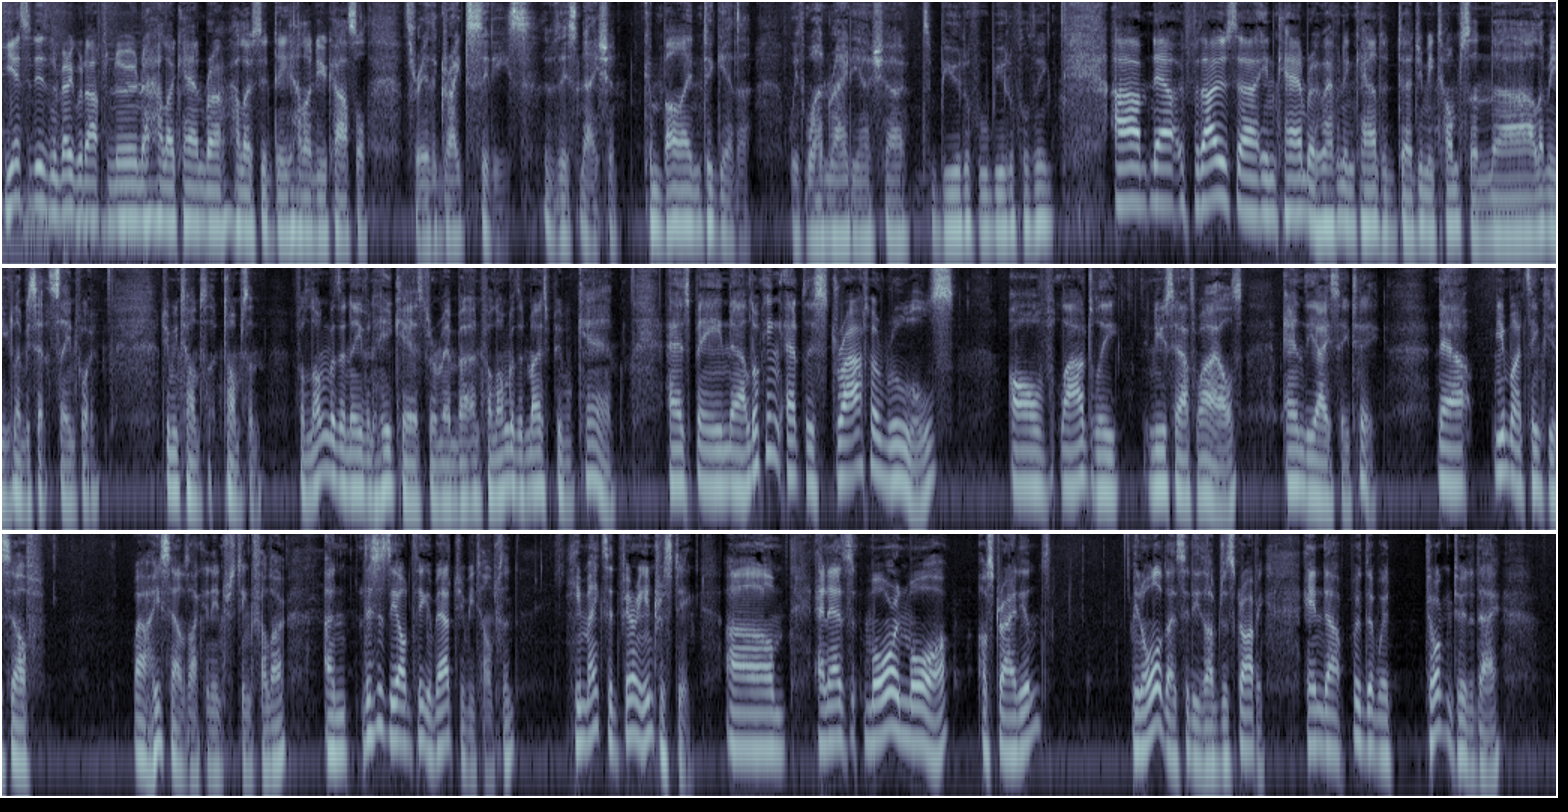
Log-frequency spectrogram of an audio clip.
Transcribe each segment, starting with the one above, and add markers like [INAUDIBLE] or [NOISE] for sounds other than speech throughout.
Yes, it is, and a very good afternoon. Hello, Canberra. Hello, Sydney. Hello, Newcastle. Three of the great cities of this nation combined together with one radio show. It's a beautiful, beautiful thing. Um, now, for those uh, in Canberra who haven't encountered uh, Jimmy Thompson, uh, let me let me set the scene for you. Jimmy Thompson, Thompson, for longer than even he cares to remember, and for longer than most people can, has been uh, looking at the strata rules of largely New South Wales and the ACT. Now, you might think to yourself, wow, he sounds like an interesting fellow. And this is the odd thing about Jimmy Thompson. He makes it very interesting. Um, and as more and more Australians in all of those cities I'm describing end up that we're talking to today,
